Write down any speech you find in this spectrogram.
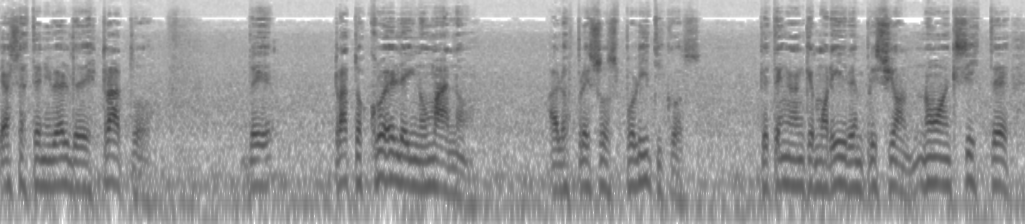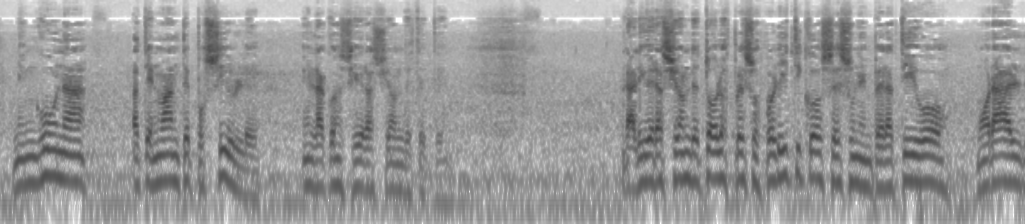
que haya este nivel de destrato, de trato cruel e inhumano a los presos políticos que tengan que morir en prisión. No existe ninguna atenuante posible en la consideración de este tema. La liberación de todos los presos políticos es un imperativo moral,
